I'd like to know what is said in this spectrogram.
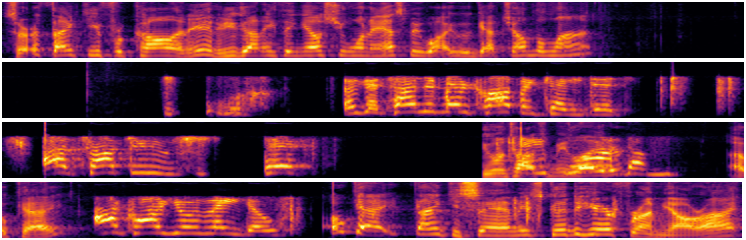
sir, thank you for calling in. Have you got anything else you want to ask me while we got you on the line? Okay, sounded very complicated. I'll try to pick You want to talk to me later? Okay. I'll call you later. Okay, thank you, Sammy. It's good to hear from you, all right?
